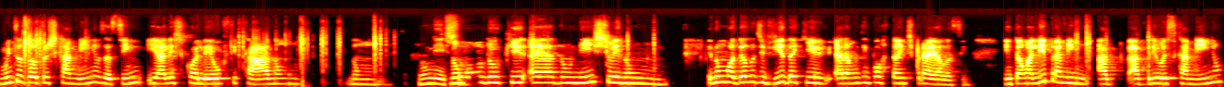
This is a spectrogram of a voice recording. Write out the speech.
muitos outros caminhos, assim, e ela escolheu ficar num, num, num nicho. Num mundo que é num nicho e num, e num modelo de vida que era muito importante para ela, assim. Então, ali, para mim, abriu esse caminho.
